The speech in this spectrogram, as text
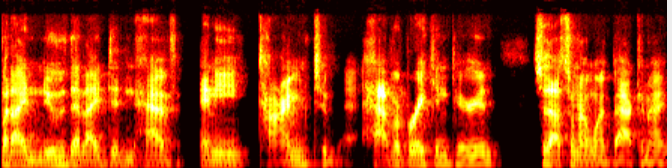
but i knew that i didn't have any time to have a break-in period so that's when i went back and i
